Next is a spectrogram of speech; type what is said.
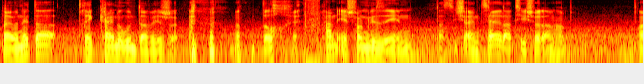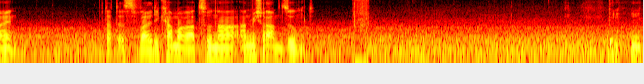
Bayonetta trägt keine Unterwäsche. Doch. Han ihr schon gesehen, dass ich ein Zelda-T-Shirt anhab? Nein. Das ist, weil die Kamera zu nah an mich ranzoomt.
